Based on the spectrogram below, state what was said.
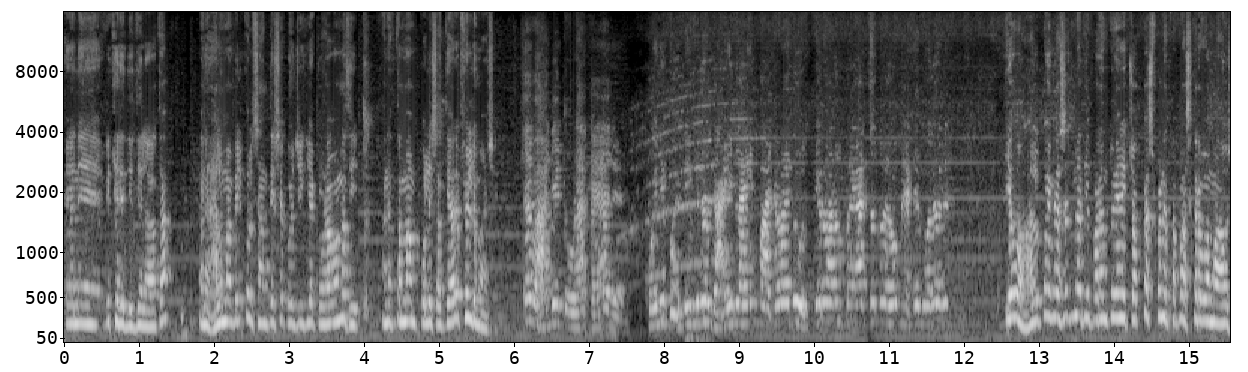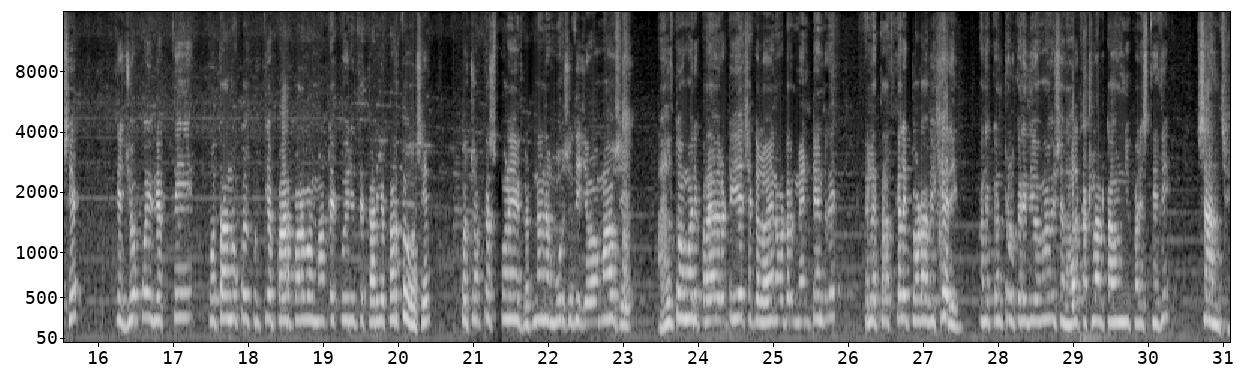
એને વિખેરી દીધેલા હતા અને હાલમાં બિલકુલ શાંતિ છે કોઈ જગ્યાએ ટોળાઓ નથી અને તમામ પોલીસ અત્યારે ફિલ્ડમાં છે. સાહેબ, આજે ટોળા થયા છે. કોઈની પર્ટિક્યુલર ગાઈડલાઈન પાછળ હોય તો ઉકેલવાનો પ્રયાસ થતો એવો મેસેજ મળ્યો છે? એવો હાલ કોઈ મેસેજ નથી, પરંતુ એની ચોક્કસપણે તપાસ કરવામાં આવશે કે જો કોઈ વ્યક્તિ પોતાનું કોઈ કૃત્ય પાર પાડવા માટે કોઈ રીતે કાર્ય કરતો હશે, તો ચોક્કસપણે ઘટનાના મૂળ સુધી જવામાં આવશે. હાલ તો અમારી પ્રાયોરિટી એ છે કે લો એન્ડ ઓર્ડર મેન્ટેન રહે, એટલે તાત્કાલિક ટોળા વિખેરી અને કંટ્રોલ કરી દેવામાં આવ્યું છે અને હાલ કઠલાલ ટાઉનની પરિસ્થિતિ શાંત છે.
